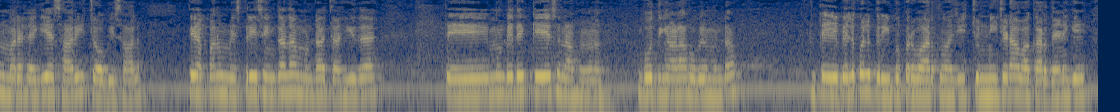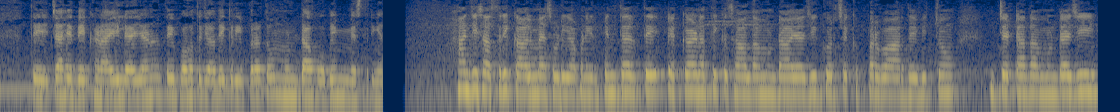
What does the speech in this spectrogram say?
ਉਮਰ ਹੈਗੀ ਹੈ ਸਾਰੀ 24 ਸਾਲ। ਤੇ ਆਪਾਂ ਨੂੰ ਮਿਸਤਰੀ ਸਿੰਘਾਂ ਦਾ ਮੁੰਡਾ ਚਾਹੀਦਾ ਤੇ ਮੁੰਡੇ ਦੇ ਕੇਸ ਨਾ ਹੋਣ, ਬੋਦੀਆਂ ਵਾਲਾ ਹੋਵੇ ਮੁੰਡਾ। ਤੇ ਬਿਲਕੁਲ ਗਰੀਬ ਪਰਿਵਾਰ ਤੋਂ ਆ ਜੀ, ਚੁੰਨੀ ਚੜਾਵਾ ਕਰ ਦੇਣਗੇ ਤੇ ਚਾਹੇ ਦੇਖਣ ਆਈ ਲੈ ਜਾਣ ਤੇ ਬਹੁਤ ਜ਼ਿਆਦਾ ਗਰੀਬ ਪਰ ਤੋਂ ਮੁੰਡਾ ਹੋਵੇ ਮਿਸਤਰੀਆਂ। ਹਾਂਜੀ, ਸਤਿ ਸ੍ਰੀ ਅਕਾਲ, ਮੈਂ ਤੁਹਾਡੀ ਆਪਣੀ ਰਪਿੰਦਰ ਤੇ ਇੱਕ 29 ਕੁ ਸਾਲ ਦਾ ਮੁੰਡਾ ਆਇਆ ਜੀ, ਗੁਰਸਿੱਖ ਪਰਿਵਾਰ ਦੇ ਵਿੱਚੋਂ ਜੱਟਾਂ ਦਾ ਮੁੰਡਾ ਜੀ।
